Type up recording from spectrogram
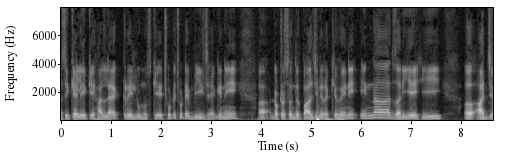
ਅਸੀਂ ਕਹਿ ਲਈਏ ਕਿ ਹੱਲ ਹੈ ਘਰੇਲੂ ਨੁਸਖੇ। ਛੋਟੇ ਛੋਟੇ ਬੀਜ ਹੈਗੇ ਨੇ। ਅ, ਡਾਕਟਰ ਸੁਰਿੰਦਰਪਾਲ ਜੀ ਨੇ ਰੱਖੇ ਹੋਏ ਨੇ। ਇਹਨਾਂ ਜ਼ਰੀਏ ਹੀ ਅੱਜ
